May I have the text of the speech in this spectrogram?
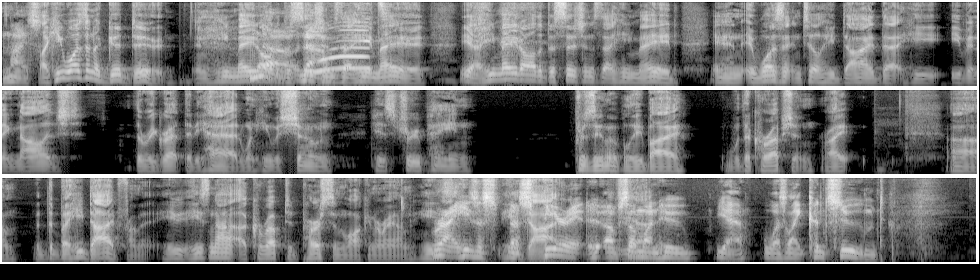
Nice. Like he wasn't a good dude and he made all the decisions no. that he made. Yeah, he made all the decisions that he made. And it wasn't until he died that he even acknowledged the regret that he had when he was shown his true pain, presumably by the corruption, right? Um, but, but he died from it. He, he's not a corrupted person walking around. He's, right. He's a, he a spirit of someone who, yeah, was like consumed.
